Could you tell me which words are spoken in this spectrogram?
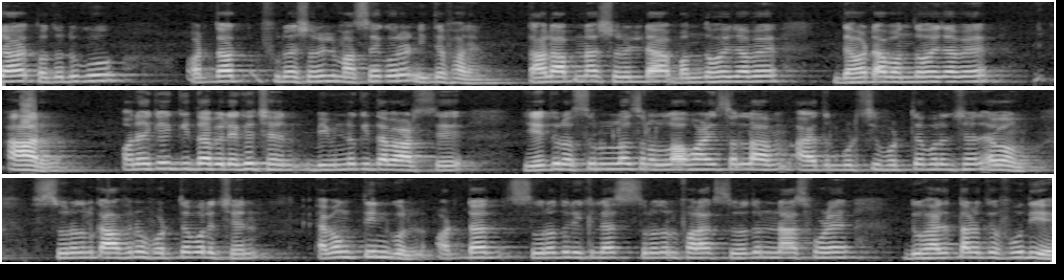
যায় ততটুকু অর্থাৎ পুরো শরীর মাসে করে নিতে পারেন। তাহলে আপনার শরীরটা বন্ধ হয়ে যাবে, দেহটা বন্ধ হয়ে যাবে। আর অনেকে কিতাবে লিখেছেন, বিভিন্ন কিতাবে আসছে, যেহেতু রসুল্লাহ সাল্লাহ সাল্লাম আয়াতুল কুরসি পড়তে বলেছেন এবং সুরতুল কাফিরু পড়তে বলেছেন এবং তিনগুল অর্থাৎ সুরতুল ইখলাস, সুরতুল ফারাক সুরতুল নাস পড়ে দু হাজার তালুতে ফু দিয়ে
